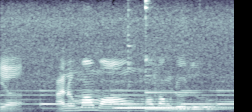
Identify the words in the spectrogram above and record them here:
ya anu ngomong ngomong dulu.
